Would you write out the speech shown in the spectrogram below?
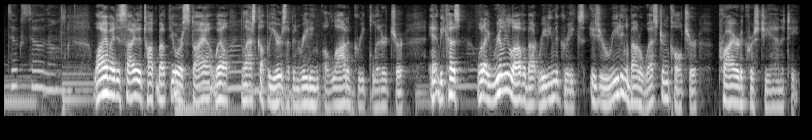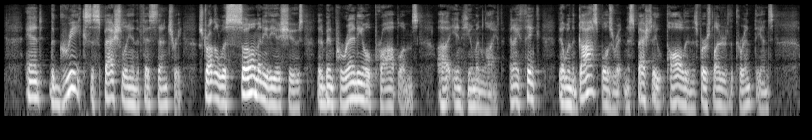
took so long. Why have I decided to talk about the Oresteia? Well, in the last couple of years, I've been reading a lot of Greek literature. And because what I really love about reading the Greeks is you're reading about a Western culture prior to Christianity. And the Greeks, especially in the fifth century, struggled with so many of the issues that have been perennial problems uh, in human life. And I think that when the gospel is written, especially Paul in his first letter to the Corinthians,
